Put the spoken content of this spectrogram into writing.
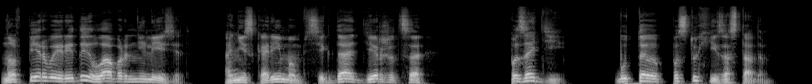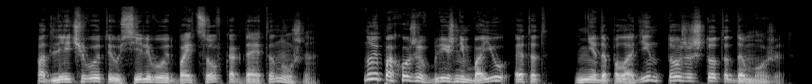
Но в первые ряды лавр не лезет. Они с Каримом всегда держатся позади, будто пастухи за стадом. Подлечивают и усиливают бойцов, когда это нужно. Ну и, похоже, в ближнем бою этот недопаладин тоже что-то да может.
